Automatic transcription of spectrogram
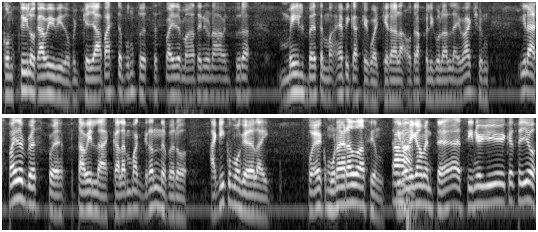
con todo y lo que ha vivido, porque ya para este punto este Spider-Man ha tenido unas aventuras mil veces más épicas que cualquiera de las otras películas live action. Y la de Spider-Verse, pues está bien, la escala es más grande, pero aquí como que like fue como una graduación. Ajá. Irónicamente, eh, senior year, qué sé yo,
